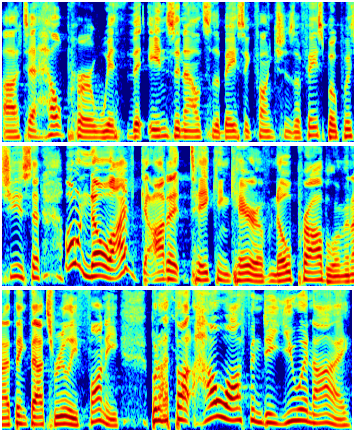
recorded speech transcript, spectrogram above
uh, to help her with the ins and outs of the basic functions of Facebook, but she said, Oh, no, I've got it taken care of, no problem. And I think that's really funny. But I thought, how often do you and I,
